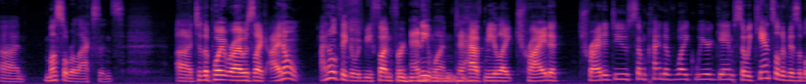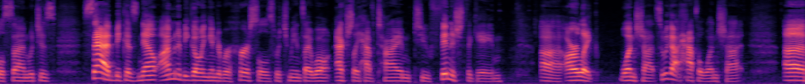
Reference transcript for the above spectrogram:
on muscle relaxants uh, to the point where I was like, I don't I don't think it would be fun for anyone to have me like try to try to do some kind of like weird game. So we canceled Invisible Sun, which is sad because now I'm going to be going into rehearsals, which means I won't actually have time to finish the game. Uh, our like one shot. So we got half a one shot. Uh,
